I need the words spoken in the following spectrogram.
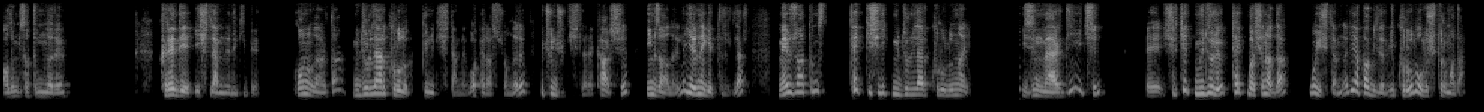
alım satımları, kredi işlemleri gibi konularda müdürler kurulu günlük işlemleri, operasyonları üçüncü kişilere karşı imzalarıyla yerine getirirler. Mevzuatımız tek kişilik müdürler kuruluna izin verdiği için e, şirket müdürü tek başına da bu işlemleri yapabilir bir kurul oluşturmadan.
